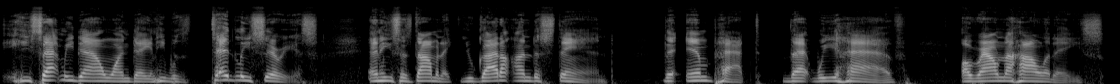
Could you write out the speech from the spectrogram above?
he sat me down one day and he was deadly serious, and he says, Dominic, you got to understand the impact that we have around the holidays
